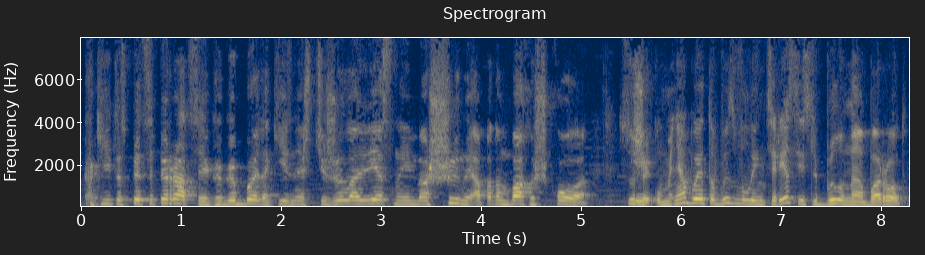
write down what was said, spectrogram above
какие-то спецоперации КГБ, такие, знаешь, тяжеловесные машины, а потом бах и школа. Слушай, И- у меня бы это вызвало интерес, если было наоборот.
